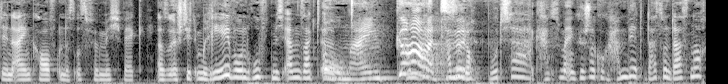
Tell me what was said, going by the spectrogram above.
den Einkauf und es ist für mich weg. Also er steht im Rewe und ruft mich an und sagt, Oh äh, mein Gott! haben wir noch Butter? Kannst du mal in den Kühlschrank gucken? Haben wir das und das noch?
